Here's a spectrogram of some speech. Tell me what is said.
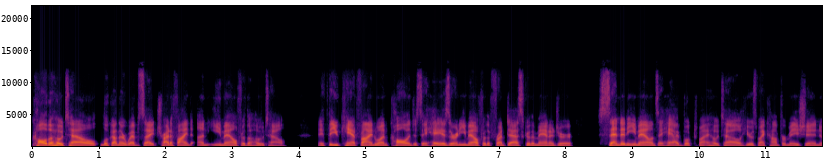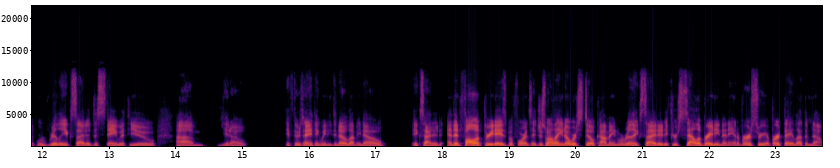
Call the hotel, look on their website, try to find an email for the hotel. If you can't find one, call and just say, Hey, is there an email for the front desk or the manager? Send an email and say, Hey, I booked my hotel. Here's my confirmation. We're really excited to stay with you. Um, you know, if there's anything we need to know, let me know. Excited. And then follow up three days before and say just want to let you know we're still coming. We're really excited. If you're celebrating an anniversary a birthday let them know.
